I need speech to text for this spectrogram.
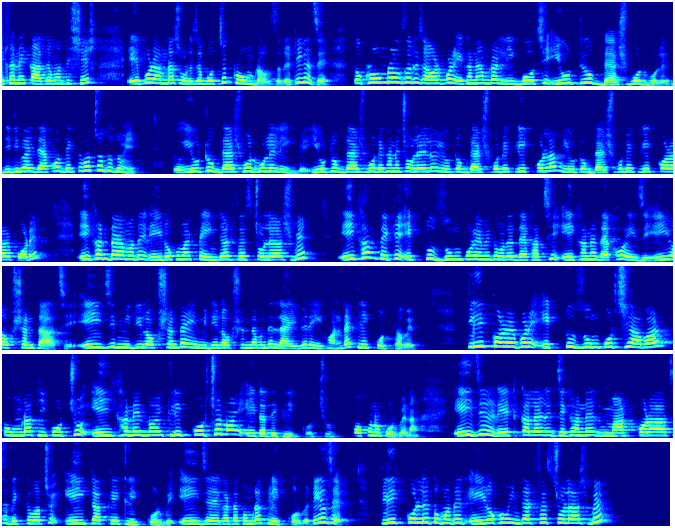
এখানে কাজ আমাদের শেষ। এরপর আমরা চলে যাব হচ্ছে ক্রোম ব্রাউজারে ঠিক আছে? তো ক্রোম ব্রাউজারে যাওয়ার পর এখানে আমরা লিখব হচ্ছে ইউটিউব ড্যাশবোর্ড বলে। দিদিভাই, দেখো, দেখতে পাচ্ছ তো তুমি? তো ইউটিউব ড্যাশবোর্ড বলে লিখবে। ইউটিউব ড্যাশবোর্ড এখানে চলে এলো ইউটিউব ড্যাশবোর্ডে ক্লিক করলাম। ইউটিউব ড্যাশবোর্ডে ক্লিক করার পরে এইখানটায় আমাদের এইরকম একটা ইন্টারফেস চলে আসবে। এইখান থেকে একটু জুম করে আমি তোমাদের দেখাচ্ছি। এইখানে দেখো, এই যে এই অপশনটা আছে। এই যে মিডিল অপশনটা এই মিডিল অপশনটা আমাদের লাইভের এইখানটায় ক্লিক করতে হবে। ক্লিক করার পরে একটু জুম করছি আবার। তোমরা কি করছ? এইখানে নয় ক্লিক করছ, নয় এইটাতে ক্লিক করছ। কখনো করবে না। এই যে রেড কালারের যেখানে মার্ক করা আছে, দেখতে পাচ্ছ, এইটাকে ক্লিক করবে। এই জায়গাটা তোমরা ক্লিক করবে, ঠিক আছে? ক্লিক করলে তোমাদের এইরকম ইন্টারফেস চলে আসবে।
